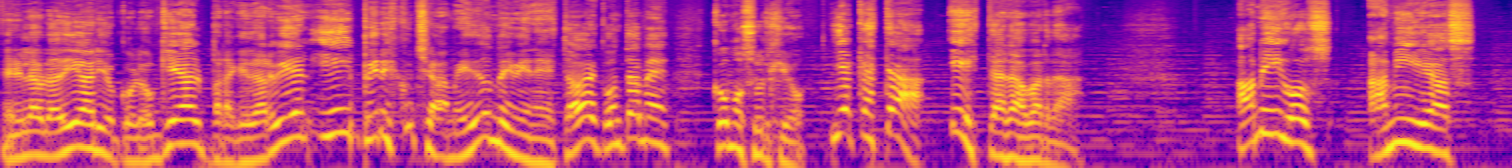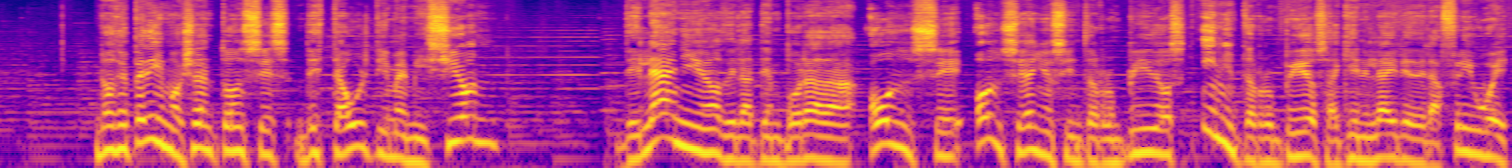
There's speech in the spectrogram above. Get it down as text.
en el habla diario, coloquial, para quedar bien. Y, pero escúchame, ¿de dónde viene esto? A ver, contame cómo surgió. Y acá está, esta es la verdad. Amigos, amigas, nos despedimos ya entonces de esta última emisión del año de la temporada 11, 11 años interrumpidos, ininterrumpidos aquí en el aire de la Freeway,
